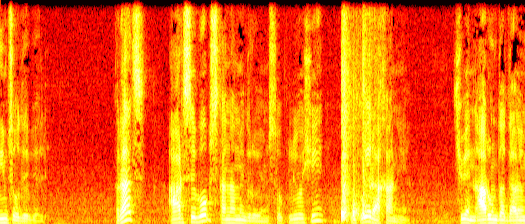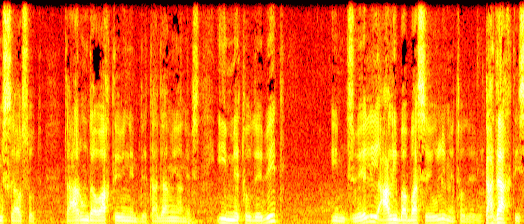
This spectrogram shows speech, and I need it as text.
მიმწოდებელი. რაც არსებობს თანამედროვე მსოფლიოში უკვე რახანია. ჩვენ არ უნდა დავემსგავსოთ და არ უნდა ვახტევინებდეთ ადამიანებს იმ მეთოდებით იმ ძველი ალიბაბასეული მეთოდები. გადახდის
